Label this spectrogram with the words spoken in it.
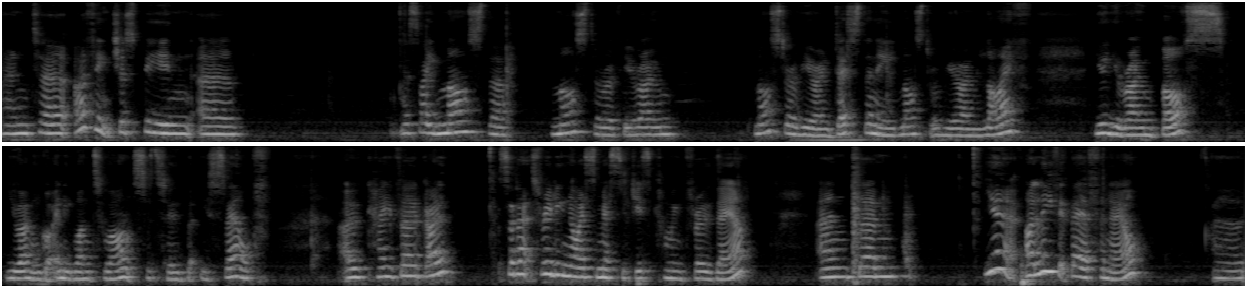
and uh, I think just being, uh, let's say, master, master of your own, master of your own destiny, master of your own life. You're your own boss. You haven't got anyone to answer to but yourself. Okay, Virgo. So that's really nice messages coming through there. And um, yeah, I leave it there for now. Uh,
